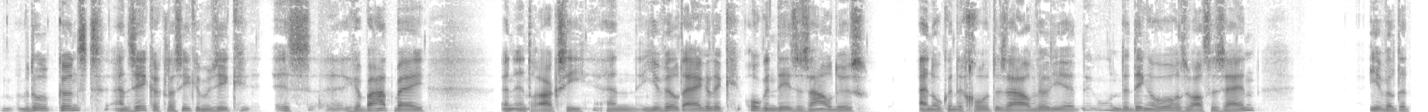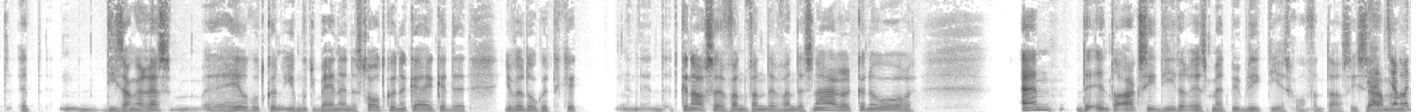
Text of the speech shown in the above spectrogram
ik bedoel, kunst en zeker klassieke muziek is uh, gebaat bij een interactie. En je wilt eigenlijk, ook in deze zaal dus, en ook in de grote zaal, wil je de dingen horen zoals ze zijn. Je wilt het, het, die zangeres heel goed kunnen. Je moet die bijna in de strot kunnen kijken. De, je wilt ook het, het knarsen van, van, de, van de snaren kunnen horen. En de interactie die er is met het publiek, die is gewoon fantastisch. Ja, ja maar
